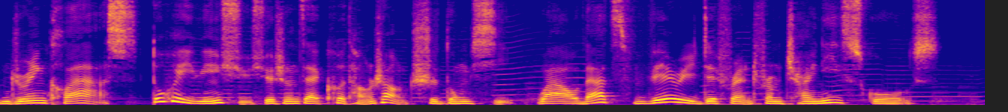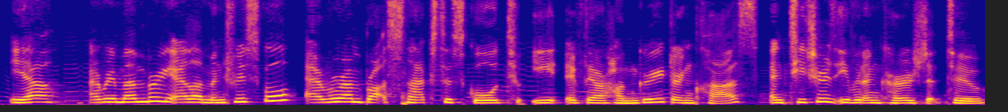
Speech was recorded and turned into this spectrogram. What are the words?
during class. 都会允许学生在课堂上吃东西. Wow, that's very different from Chinese schools. Yeah, I remember in elementary school, everyone brought snacks to school to eat if they are hungry during class, and teachers even encouraged it too.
